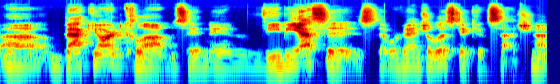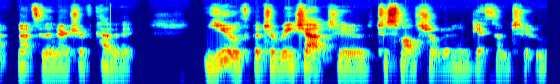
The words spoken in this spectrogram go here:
uh, backyard clubs and, and VBSs that were evangelistic and such, not not for the nurture of covenant youth, but to reach out to to small children and get them to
